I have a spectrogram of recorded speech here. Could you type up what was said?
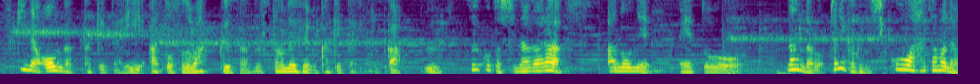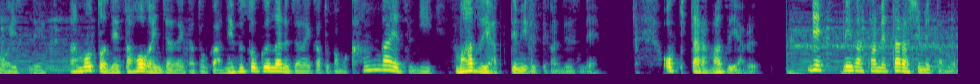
好きな音楽かけたり、あとそのワックさんのスタンド FM かけたりとか、うん、そういうことしながら、あのね、えっ、ー、と、なんだろう、とにかくね、思考は挟まない方がいいですね。あ、もっと寝た方がいいんじゃないかとか、寝不足になるんじゃないかとかも考えずに、まずやってみるって感じですね。起きたらまずやる。で、目が覚めたら閉めたもん。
